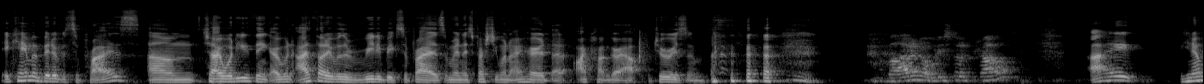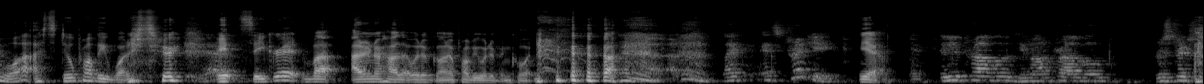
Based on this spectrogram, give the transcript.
It came a bit of a surprise. Um, Shai, what do you think? I went, I thought it was a really big surprise. I mean, especially when I heard that I can't go out for tourism. but I don't know. Would you still travel? I you know what? I still probably wanted to. Yeah. It's secret, but I don't know how that would have gone. I probably would have been caught. like it's tricky. Yeah. Like, do you travel? Do you not travel? Restrictions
